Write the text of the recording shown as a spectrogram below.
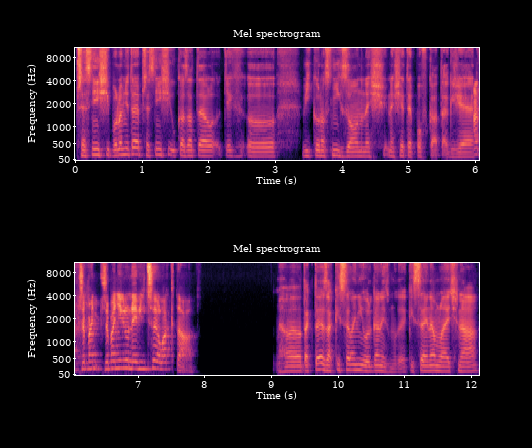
přesnější, podle mě to je přesnější ukazatel těch uh, výkonnostních zón, než, než je tepovka, takže... A třeba, třeba někdo neví, co je laktát. Eh, tak to je zakyselení organismu, to je kyselina mléčná,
